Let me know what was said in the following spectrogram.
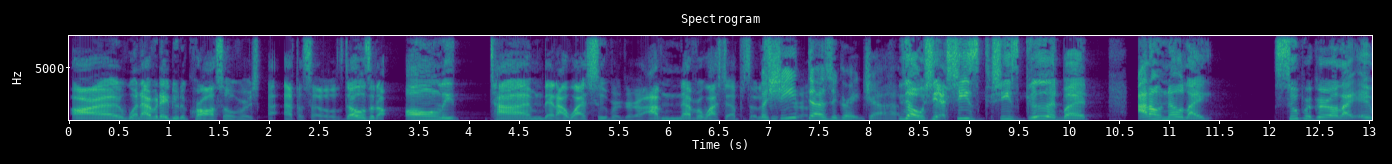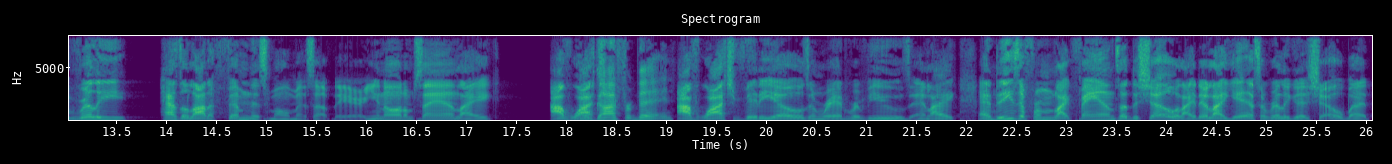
are whenever they do the crossovers uh, episodes. Those are the only time that I watch Supergirl. I've never watched the episode. Of Supergirl. But she does a great job. No, yeah, she's she's good, but I don't know. Like Supergirl, like it really has a lot of feminist moments up there. You know what I'm saying? Like I've Oh, watched. God forbid. I've watched videos and read reviews and like and these are from like fans of the show. Like they're like, yeah, it's a really good show, but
